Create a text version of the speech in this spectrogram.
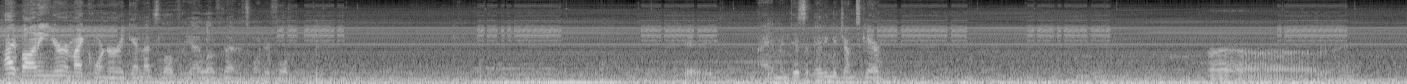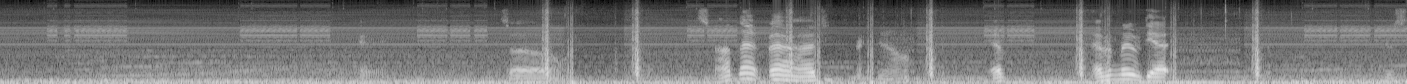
Hi, Bonnie. You're in my corner again. That's lovely. I love that. It's wonderful. Okay. I am anticipating a jump scare. Uh. Okay. So. It's not that bad right now. Haven't moved yet. I'm Just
